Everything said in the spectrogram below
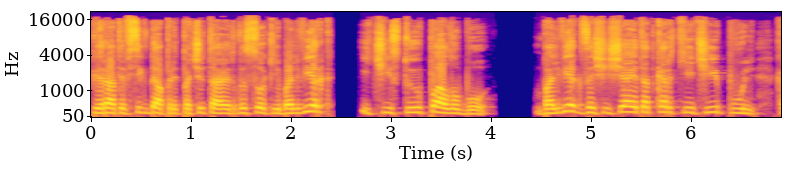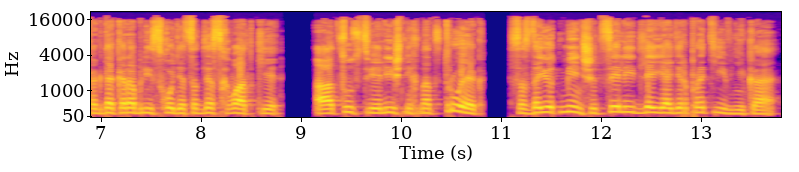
Пираты всегда предпочитают высокий бальверк и чистую палубу. Бальверк защищает от картечи и пуль, когда корабли сходятся для схватки, а отсутствие лишних надстроек создает меньше целей для ядер противника.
